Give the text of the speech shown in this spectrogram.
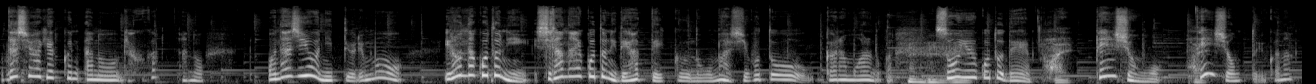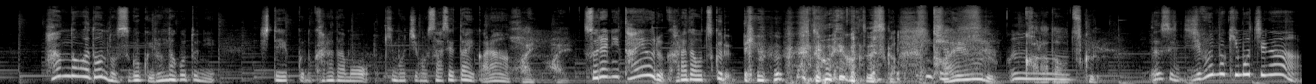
私は逆にあの逆か？あの同じようにっていうよりもいろんなことに知らないことに出会っていくのもまあ仕事柄もあるのかな、うんんん。そういうことではい。テンションを、はいテンションというかな。反応はどんどんすごくいろんなことにしていくの。体も気持ちもさせたいから。はいはい。それに耐えうる体を作るっていう。どういうことですか？耐えうる体を作る。要するに自分の気持ちが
